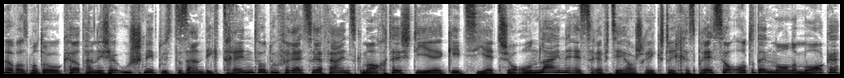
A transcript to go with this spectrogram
Ja, was wir hier gehört haben, ist ein Ausschnitt aus der Sendung Trend, die du für SRF 1 gemacht hast. Die gibt es jetzt schon online, srfch-espresso oder dann morgen Morgen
